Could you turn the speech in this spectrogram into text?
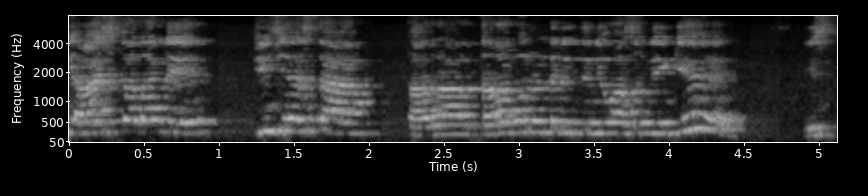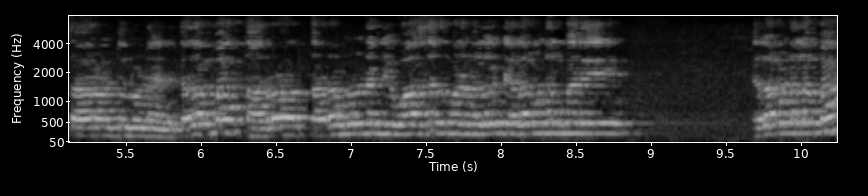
ఈ ఆయుష్కాలాన్ని తీసేస్తా. తర తరము నుండి నివాసం నీకు ఇస్తాను అంటున్నాడు ఆయన. కదమ్మా తర తరం నుండి నివాసం మనం ఎలాగంటే ఎలా ఉండాలి మరి? ఎలా ఉండాలమ్మా?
